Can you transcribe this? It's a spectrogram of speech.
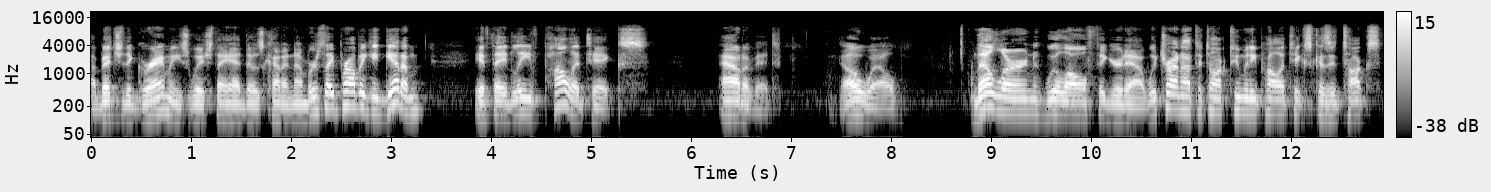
I bet you the Grammys wish they had those kind of numbers. They probably could get them if they'd leave politics out of it. Oh well. They'll learn. We'll all figure it out. We try not to talk too many politics because it talks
